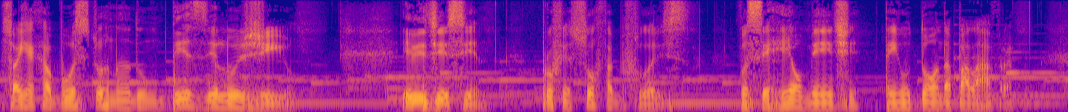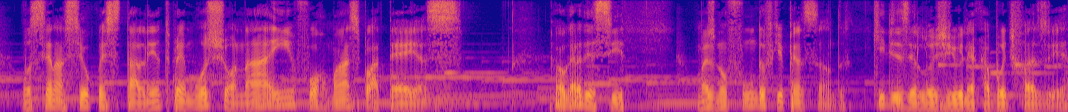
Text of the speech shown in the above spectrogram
só que acabou se tornando um deselogio. Ele disse: Professor Fábio Flores, você realmente tem o dom da palavra. Você nasceu com esse talento para emocionar e informar as plateias. Eu agradeci, mas no fundo eu fiquei pensando: que deselogio ele acabou de fazer.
